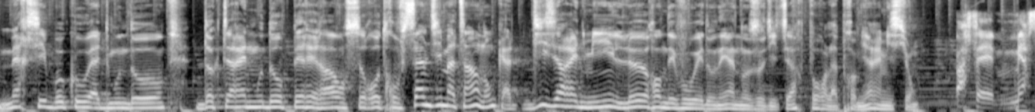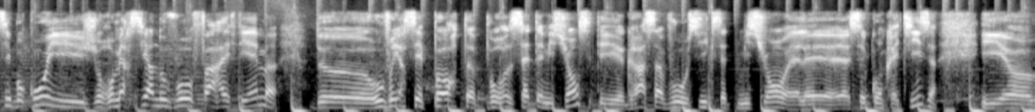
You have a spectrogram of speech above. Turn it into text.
Merci beaucoup Edmundo. Docteur Edmundo Pereira, on se retrouve samedi matin, donc à 10h30. Le rendez-vous est donné à nos auditeurs pour la première émission. Parfait. Merci beaucoup et je remercie à nouveau Phare FM de ouvrir ses portes pour cette émission. C'était grâce à vous aussi que cette mission elle, se concrétise. Et euh,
